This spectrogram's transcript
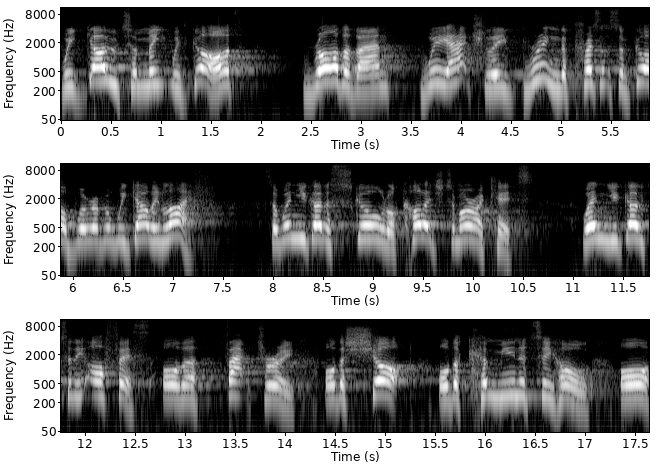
We go to meet with God rather than we actually bring the presence of God wherever we go in life. So when you go to school or college tomorrow, kids, when you go to the office or the factory or the shop or the community hall or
